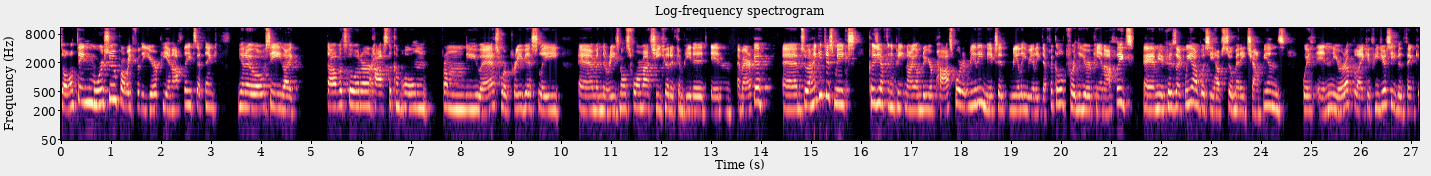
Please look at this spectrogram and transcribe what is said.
daunting, more so probably for the European athletes. I think, you know, obviously like Davidsdottir has to come home from the US, where previously um, in the regionals format she could have competed in America. Um, so I think it just makes because you have to compete now under your passport, it really makes it really, really difficult for the European athletes. Um, because like we obviously have so many champions within Europe. Like if you just even think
